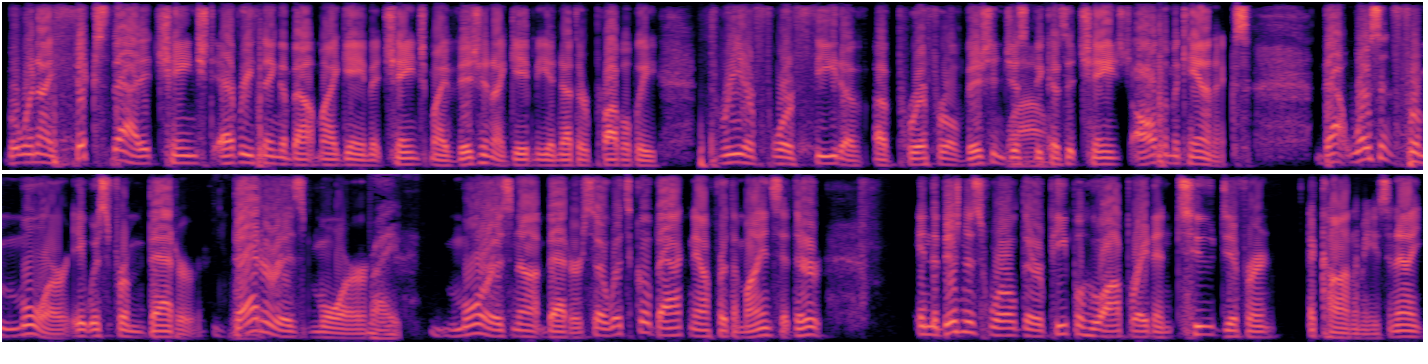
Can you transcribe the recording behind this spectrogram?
But when I fixed that, it changed everything about my game. It changed my vision. I gave me another probably three or four feet of, of peripheral vision just Wow. because it changed all the mechanics. That wasn't from more, it was from better. Better is more Right. More is not better. So let's go back now for the mindset. There, in the business world, there are people who operate in two different economies, and I,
